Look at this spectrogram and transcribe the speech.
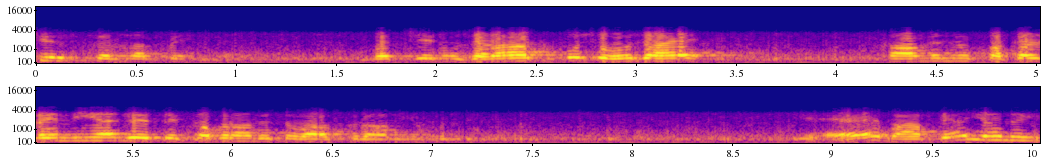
شرک کرنا پہ بچے نو ذرا کچھ ہو جائے، کامل پکڑ لینی ہے جیسے قبر کے تباہ کرانی یہ ہے واقعہ یا نہیں؟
